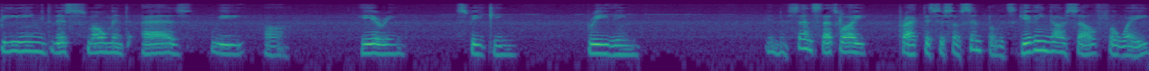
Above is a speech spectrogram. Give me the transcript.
being this moment as we are, hearing, speaking, breathing. In a sense, that's why practice is so simple. It's giving ourselves away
